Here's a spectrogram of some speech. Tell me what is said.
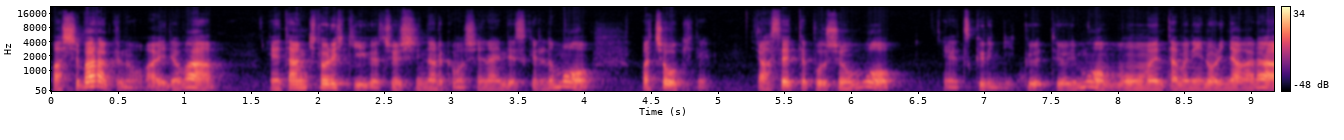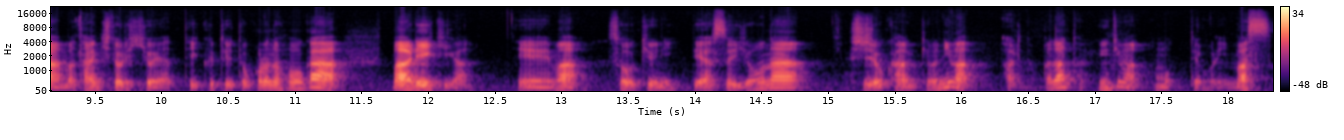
まあ、しばらくの間は短期取引が中心になるかもしれないんですけれども、まあ、長期で焦ってポジションを作りに行くというよりもモメンタムに乗りながら、ま、短期取引をやっていくというところの方が、まあ、利益が、えー、まあ早急に出やすいような市場環境にはあるのかなというふうには思っております。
